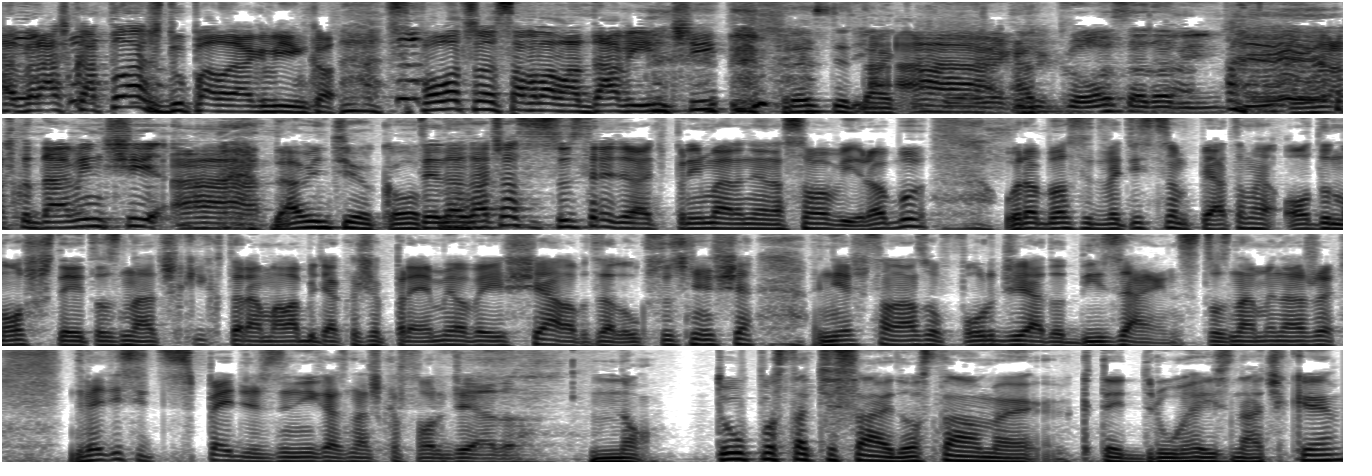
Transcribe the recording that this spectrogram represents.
A Bráško, a to až dupalo jak vínko. Spoločnosť sa volala Da Vinci. Presne tak. A Akože kolesa da Vinci. Bráško Da Vinci a Da Vinciho kód. Teda začal sa sústredovať primárne na svoju výrobu. Urobil si v 2005 aj odnož tejto značky, ktorá mala byť akože prémiovejšia, alebo teda luxusnejšia, než sa názov Forgiado Designs. To znamená, že 2005 vzniká značka Forgiado. No, tu v podstate sa aj dostávame k tej druhej značke,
